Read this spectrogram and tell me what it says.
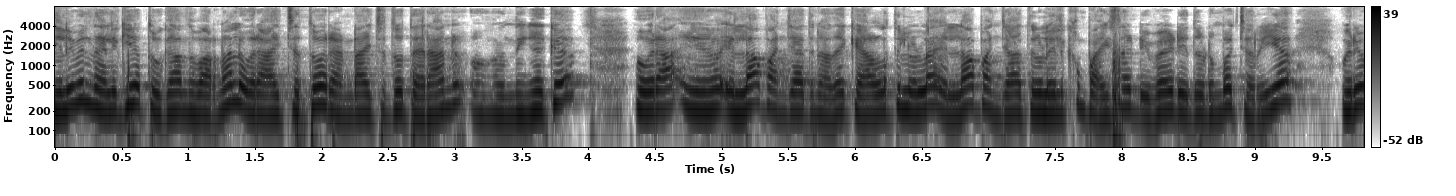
നിലവിൽ നൽകിയ തുക എന്ന് പറഞ്ഞാൽ ഒരാഴ്ചത്തോ രണ്ടാഴ്ചത്തോ തരാൻ നിങ്ങൾക്ക് ഒരാ എല്ലാ പഞ്ചായത്തിനും അതായത് കേരളത്തിലുള്ള എല്ലാ പഞ്ചായത്തുകളിലേക്കും പൈസ ഡിവൈഡ് ചെയ്തിടുമ്പോൾ ചെറിയ ഒരു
